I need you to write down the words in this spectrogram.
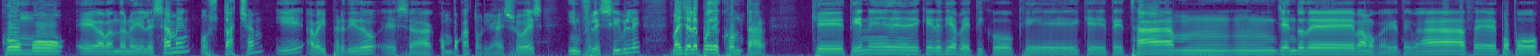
como eh, abandonéis el examen, os tachan y habéis perdido esa convocatoria. Eso es inflexible. Más ya le puedes contar que tiene que eres diabético, que, que te está mm, yendo de, vamos, que te va a hacer popo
